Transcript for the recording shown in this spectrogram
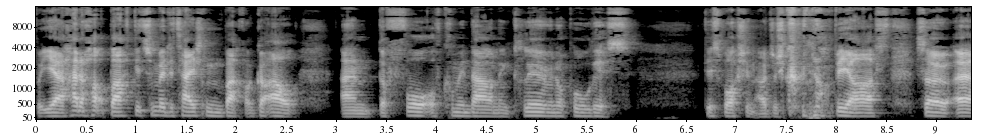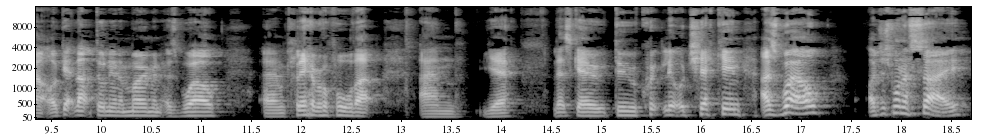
But yeah, I had a hot bath, did some meditation in the bath. I got out and the thought of coming down and clearing up all this this washing, I just could not be asked. So uh, I'll get that done in a moment as well. Um, clear up all that and yeah, let's go do a quick little check-in. As well, I just want to say,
